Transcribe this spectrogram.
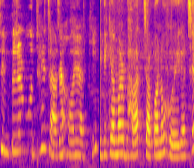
সিম্পলের মধ্যে যা যা হয় আর কি। এদিকে আমার ভাত চাপানো হয়ে গেছে।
